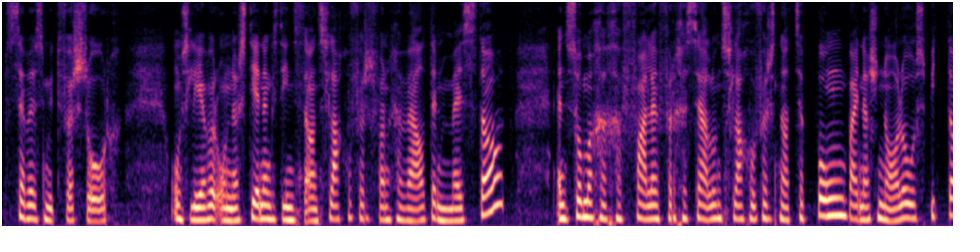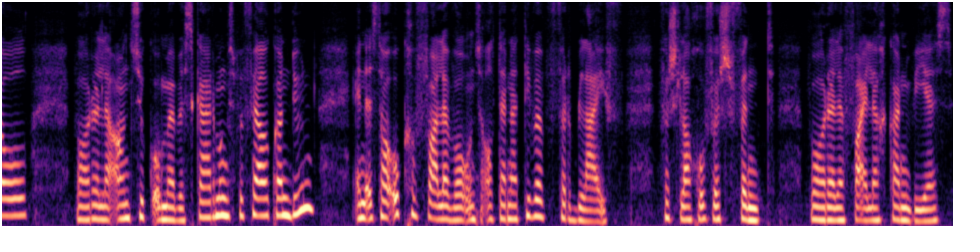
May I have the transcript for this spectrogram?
sibes moet versorg. Ons lewer ondersteuningsdienste aan slagoffers van geweld en misdaad. In sommige gevalle vergesel ons slagoffers na Tsepong by Nasionale Hospitaal waar hulle aansoek om 'n beskermingsbevel kan doen en is daar ook gevalle waar ons alternatiewe verblyf vir slagoffers vind waar hulle veilig kan wees.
